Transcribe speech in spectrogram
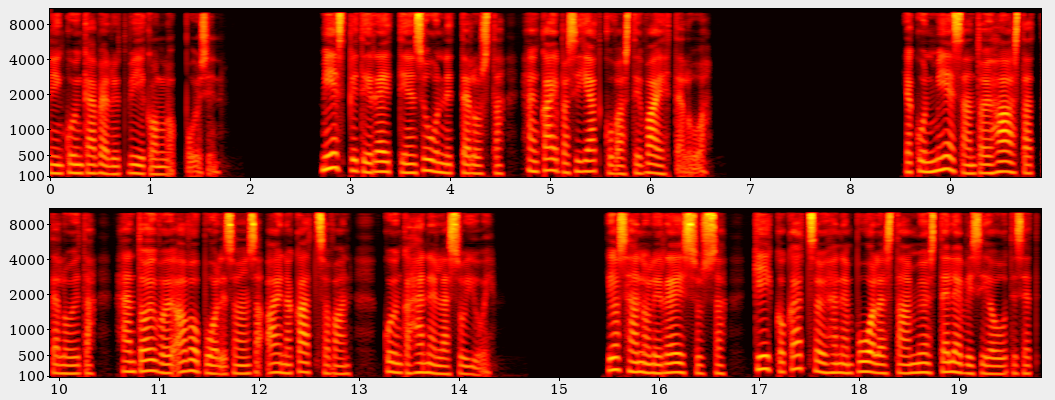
niin kuin kävelyt viikonloppuisin. Mies piti reittien suunnittelusta, hän kaipasi jatkuvasti vaihtelua. Ja kun mies antoi haastatteluita, hän toivoi avopuolisonsa aina katsovan, kuinka hänellä sujui. Jos hän oli reissussa, Kiikko katsoi hänen puolestaan myös televisiouutiset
